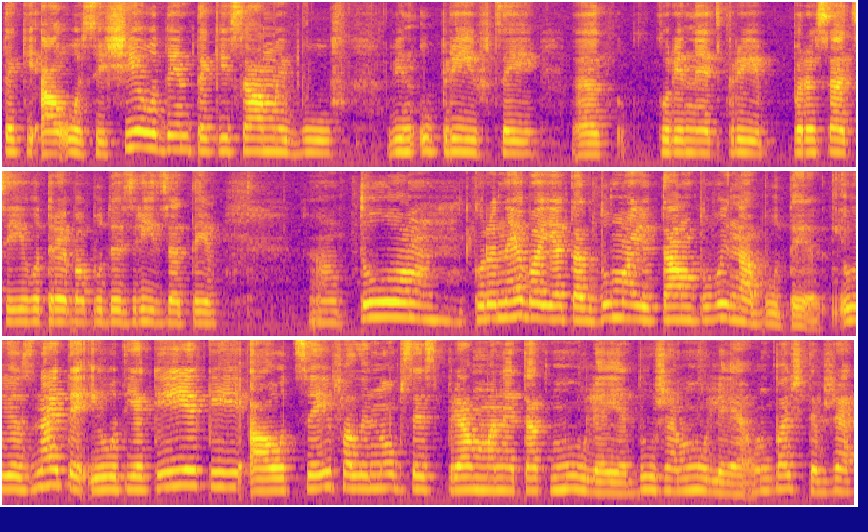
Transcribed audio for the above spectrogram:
такі, а ось іще один такий самий був. Він упрів цей е, корінець при пересадці його треба буде зрізати. Е, То коренева, я так думаю, там повинна бути. І от знаєте, і от який який, а оцей фаленопсис прям мене так муляє, дуже муляє. Он, бачите, вже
